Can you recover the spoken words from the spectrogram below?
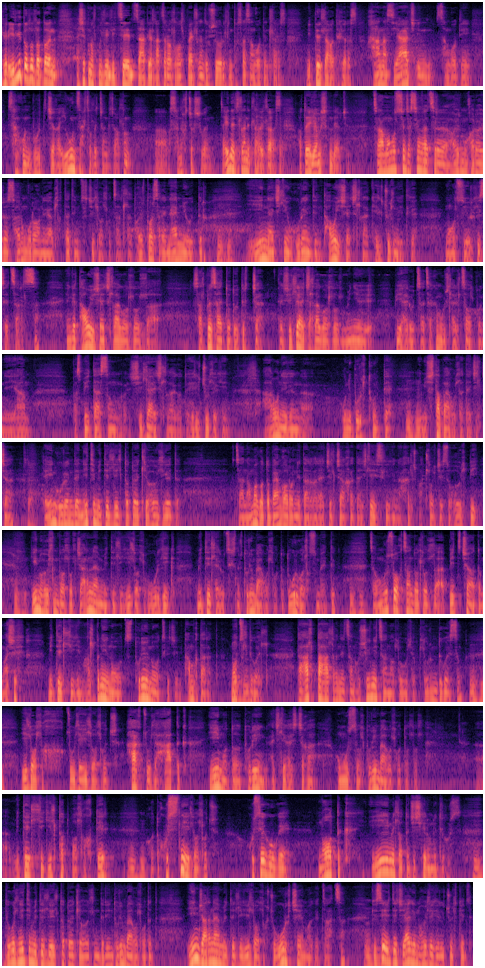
Тэгэхээр иргэд бол одоо энэ ашиг малтмлын лиценз за тэгэл газар олголт барилгын зөвшөөрлийн тусгай сангуудын талаар бас мэдээлэл аваад ирэхээр бас хаанаас яаж энэ сангуудын санхүүнд бүрдэж байгаа юунд зарцуулж байгаа гэж олон бас сонирхож байгаа шиг байна. За энэ ажиллагааны талаар хоёлаа бас одоо яг ямар шатнд явж байна? За Монгол Улсын засгийн газар 2022-оос 23 оны авилгатай тэмцэх жил болгож зарлаад 2 дугаар сарын 8-ны өдөр энэ ажлын хүрээнд энэ 5 иш ажиллагааг хэрэгжүүлнэ гэдгээ Монгол Улсын ерөнхий сайд зарласан. Ингээд 5 иш ажиллагааг бол салбарын сайдууд удирдах байгаа. Тэгэхээр шилэн ажиллагааг бол миний би хариуцаа захим хөгжил харилцаа холбооны яам бас бие даасан шилэн ажиллагааг одоо хэрэгжүүлэх юм 11 хүний бүрэлдэхүүнтэй юм штаб байгуулад ажиллаж байгаа. Тэгээ энэ хүрээндээ нийтийн мэдээлэл дод байдлын хууль гээд за намайг одоо байнгын орооны дараагаар ажиллаж байхад ажлын хэсгийг нь ахалж батлуулж исэн хууль бий. Энэ хуулинд бол 68 мэдээллийг ил болго үүргийг мэдээлэл хариуцагч нар төрийн байгууллагуудад үүрэг болгосон байдаг. За өнгөрсөн хугацаанд бол бид чинь одоо маш их мэдээллийг юм албаны нууц, төрийн нууц гэж юм тамга дараад нууцлдаг байл. Тэгээ алдаа хаалганы цаана хөшигний цаана бол үйл явдал өрнөдөг байсан. Ил болгох зүйлээ ил болгож, хаах зүйлээ хаадаг ийм одоо төрийн ажлыг хийж байгаа хүмүүс бол төрийн байгууллагууд бол мэдээллийг ил тод болгох дээр одоо хүссний ил болгож хүсээгүйгээ нуудаг ийм л одоо жишгээр өнөөдөр хүрсэн. Тэгвэл нийтийн мэдээллийн ил тод байдлын хуулийн дээр энэ төрийн байгууллагуудад энэ 68 мэдээллийг ил болгох чи үүрэгч юм а гэж заасан. Гисэн хэдий ч яг энэ хуулийг хэрэгжүүлэх гээд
